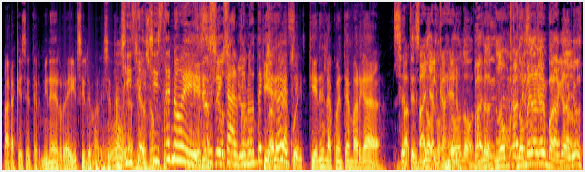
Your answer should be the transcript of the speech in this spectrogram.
para que se termine de reír si le parece tan Chiste, gracioso. chiste no es, Tienes- Ricardo, no te quiero decir. tienes la cuenta embargada. Vaya no, al cajero. No, no, no, me- no, no me la han embargado.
